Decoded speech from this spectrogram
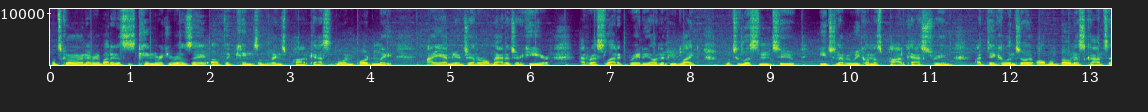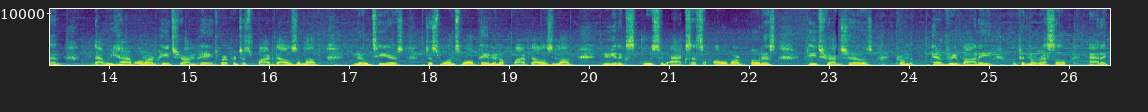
What's going on, everybody? This is King Ricky Rose of the Kings of the Rings podcast. More importantly, I am your general manager here at Wrestle Addict Radio. And if you like what you listen to each and every week on this podcast stream, I think you'll enjoy all the bonus content that we have on our Patreon page, where for just $5 a month, no tiers, just one small payment of $5 a month, you get exclusive access to all of our bonus Patreon shows from everybody within the Wrestle Addict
